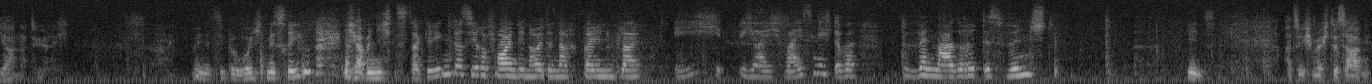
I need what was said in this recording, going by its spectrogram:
Ja, natürlich. Wenn es Sie beruhigt, Miss Riedel, ich habe nichts dagegen, dass Ihre Freundin heute Nacht bei Ihnen bleibt. Ich? Ja, ich weiß nicht, aber wenn Margaret es wünscht. Gehen Sie. Also ich möchte sagen,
